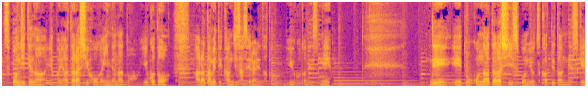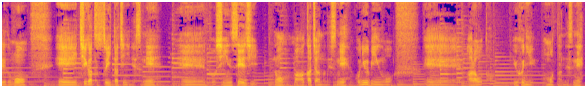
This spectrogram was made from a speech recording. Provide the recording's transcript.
あ、スポンジっていうのはやっぱり新しい方がいいんだなということを改めて感じさせられたということですね。で、えっ、ー、と、こんな新しいスポンジを使ってたんですけれども、えー、1月1日にですね、えっ、ー、と、新生児の、まあ、赤ちゃんのですね、哺乳瓶を、え、洗おうというふうに思ったんですね。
